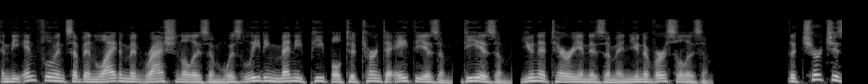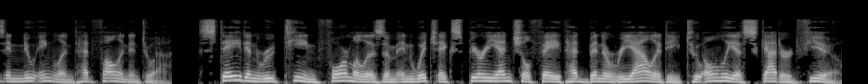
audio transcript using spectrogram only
and the influence of Enlightenment rationalism was leading many people to turn to atheism, deism, Unitarianism and Universalism. The churches in New England had fallen into a staid and routine formalism in which experiential faith had been a reality to only a scattered few.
